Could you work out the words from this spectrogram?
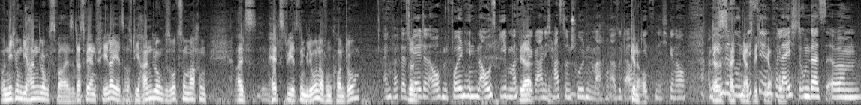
und nicht um die Handlungsweise. Das wäre ein Fehler, jetzt auf die Handlung so zu machen, als hättest du jetzt eine Million auf dem Konto. Einfach das so, Geld dann auch mit vollen Händen ausgeben, was ja. du ja gar nicht hast und Schulden machen. Also darum genau. geht es nicht, genau. Am das Ende halt so ein, ein bisschen, vielleicht um das ähm,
